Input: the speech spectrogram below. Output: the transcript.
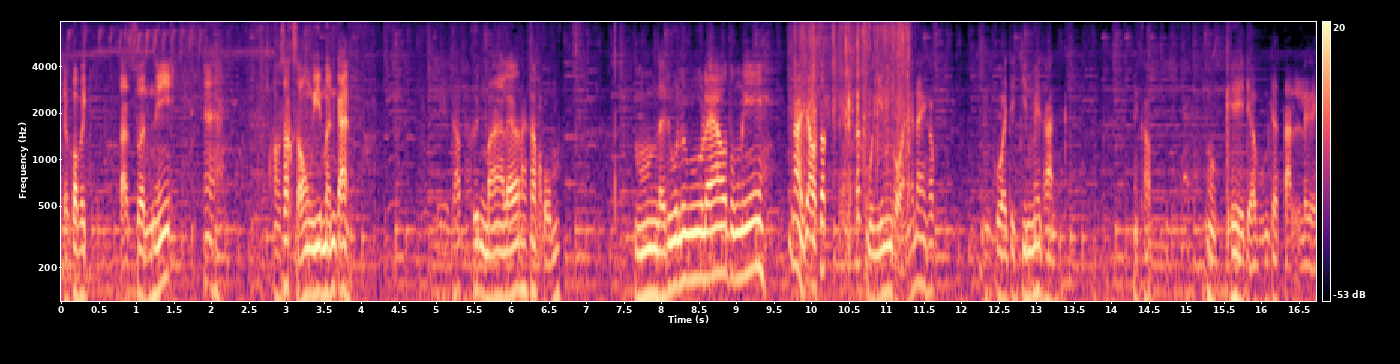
เดี๋ยวก็ไปตัดส่วนนี้ เอาสักสองหวีเหมือนกันโอเคครับขึ้นมาแล้วนะครับผมอืมแต่ดูดูแล้วตรงนี้ น่าจะเอาสักสักหวีหนึงก่อนก็ได้ครับ กลัวจะกินไม่ทัน นะครับ โอเค เดี๋ยวผมจะตัดเลย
